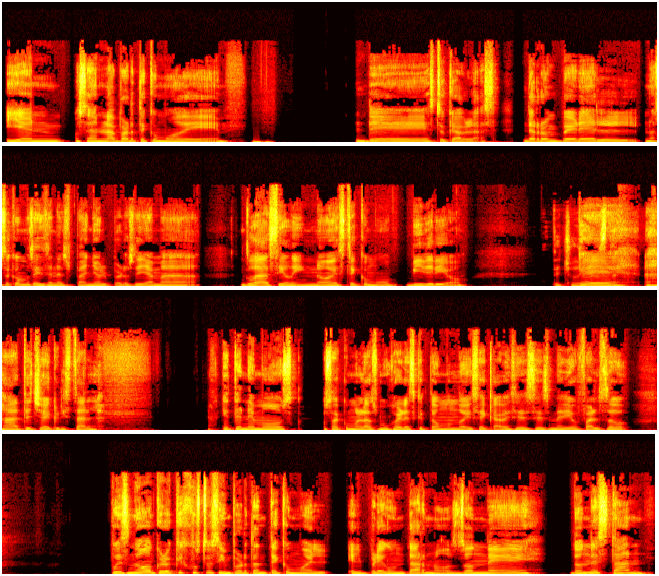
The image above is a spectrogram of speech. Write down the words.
y en, o sea, en la parte como de de esto que hablas, de romper el, no sé cómo se dice en español, pero se llama glass ceiling, ¿no? Este como vidrio. Techo de cristal. Ajá, techo de cristal. Que tenemos, o sea, como las mujeres que todo el mundo dice que a veces es medio falso. Pues no, creo que justo es importante como el, el preguntarnos dónde, dónde están.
